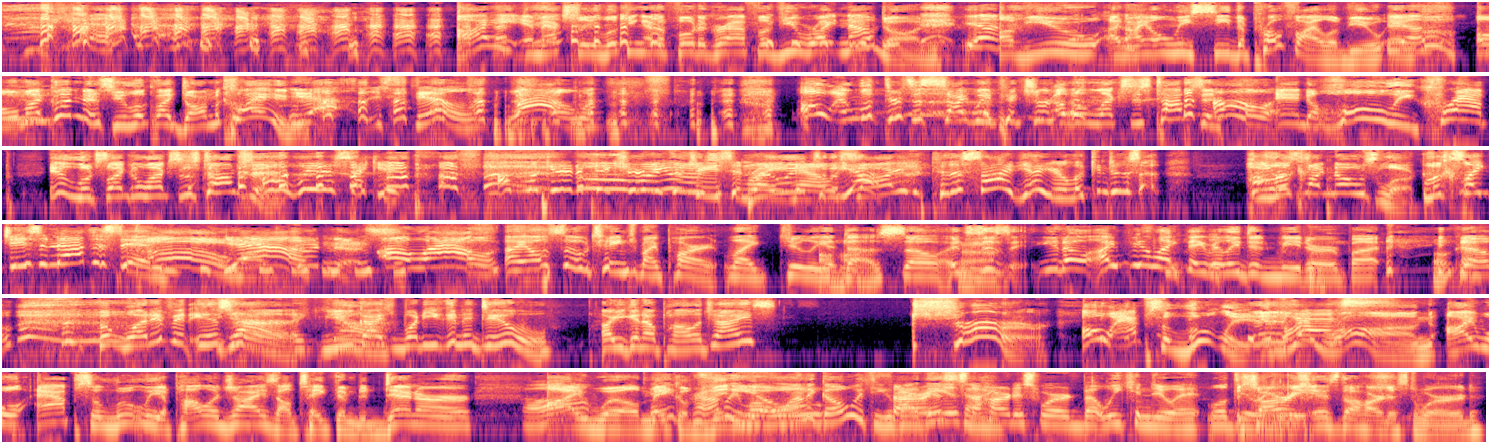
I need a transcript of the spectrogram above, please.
I am actually looking at a photograph of you right now, Dawn. Yeah. Of you, and I only see the profile of you, and Yeah. oh my goodness, you look like Don McLean. Yeah, still. Wow. And look, there's a sideway picture of Alexis Thompson. Oh. And holy crap, it looks like Alexis Thompson. Oh, wait a second. I'm looking at a picture Oh of you, gosh. Jason, Really? right now. To the yeah, side? To the side. Yeah, you're looking to the side. How Looks- does my nose look? Looks like Jason Matheson. Oh, yeah. my goodness. Oh, wow. I also change my part like Julia Uh-huh. does. So it's just, you know, I feel like they really did meet her, but, you know. But what if it is Yeah, her? You yeah. guys, what are you going to do? Are you going to apologize? Sure. Oh, absolutely. If I'm wrong, I will absolutely apologize. I'll take them to dinner. I will make a probably video. won't want to go with you by Sorry this is time. the hardest word, but we can do it. We'll do Sorry is the hardest word.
